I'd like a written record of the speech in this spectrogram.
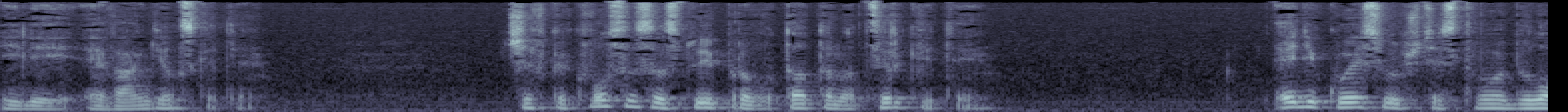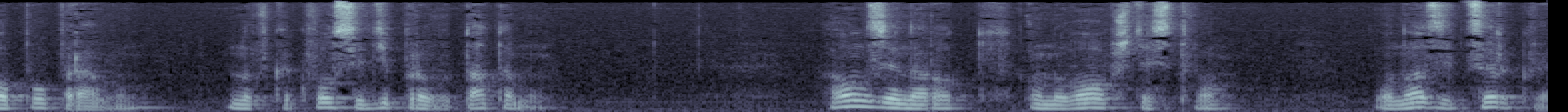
или евангелската? Че в какво се състои правотата на църквите? Еди кое си общество е било по-право, но в какво седи правотата му? Онзи народ, онова общество, онази църква,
